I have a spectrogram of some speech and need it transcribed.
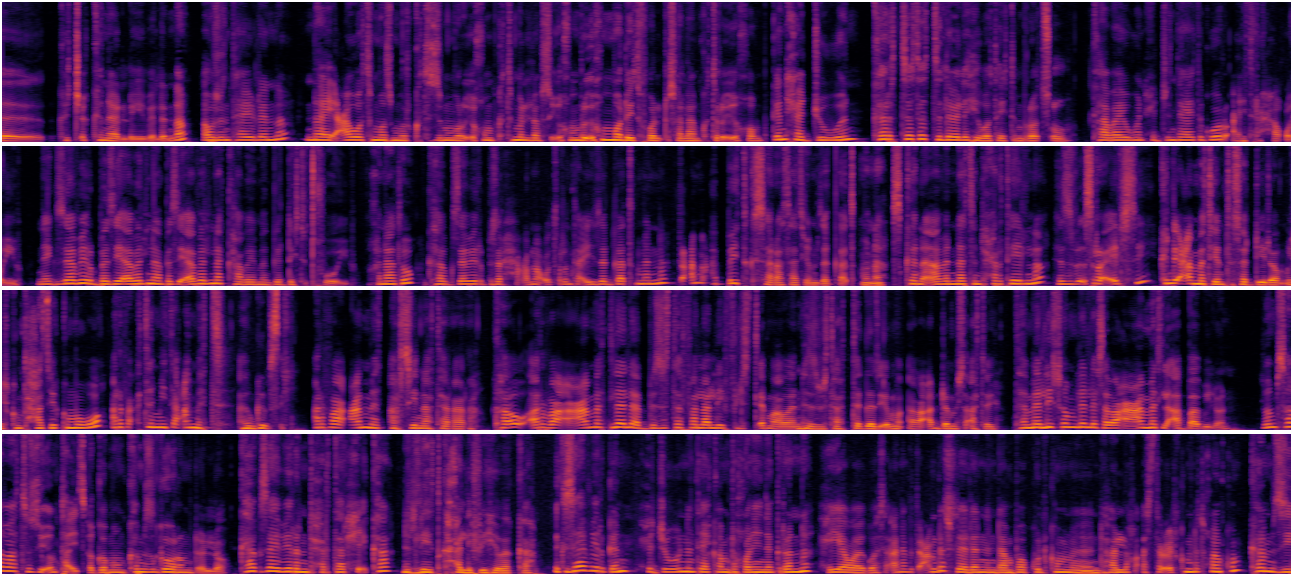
ክጭክነሉ ይብል እና ኣብዚ እንታይ ይብለና ናይ ዓወት መዝሙር ክትዝምሩ ኢኹም ክትምለሱ ኢኹም ርኢኹሞ ዶ ይትፈልጡ ሰላም ክትርእዩ ኢኹም ግን ሕጂ እውን ከርተተት ዝበለ ሂወት ኣይትምረፁ ካባይ እውን ሕጂ እንታይ ኣይትግበሩ ኣይትረሓቑ እዩ ንእግዚኣብሔር በዚኣ በልና በዚኣ በልና ካባይ መገዲ ኣይትጥፍኡ እዩ ምክንያቱ ካብ እግዚኣብሔር ብዝረሓቕና ቁፅሪ እንታይ እዩ ዘጋጥመና ብጣዕሚ ዓበይቲ ክሰራታት እዮም ዘጋጥሙና እስከ ንኣብነት እንድሕር ተይልና ህዝቢ እስራኤል ሲ ክንደይ ዓመት እዮም ተሰዲዶም ኢልኩም ተሓሲብኩምዎ ኣርባዕተ ሚእቲ ዓመት ኣብ ግብፂ ኣርባዓ ዓመት ኣብ ሲና ተራራ ካብኡ ኣርባዓ ዓመት ለለ ብዝተፈላለዩ ፍልስጤማውያን ህዝብታት ተገዚኦም ኣብ ዓዶም ምስ ኣተዩ ተመሊሶም ለለ ሰብዓ ዓመት ለኣባቢሎን እዞም ሰባት እዚኦም ታይ እዩ ጸገሞም ከምዚ ዝገብሮም ደሎ ካብ እግዚኣብሔር እንድሕር ተርሒቅካ ንድልየትካ ሓሊፉ ይህበካ እግዚኣብሔር ግን ሕጂ እውን እንታይ ከም ደኾነ ይነግረና ሕያዋ ይጓሳ ኣነ ብጣዕሚ ደስ ለለኒ እንዳንበብኩልኩም እንዳሃለኹ ኣስተውዒልኩም ንትኾንኩም ከምዚ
